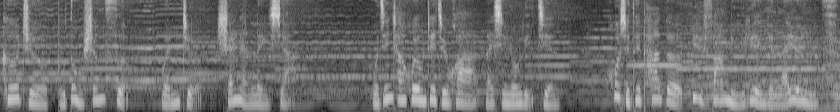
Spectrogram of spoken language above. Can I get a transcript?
歌者不动声色。闻者潸然泪下。我经常会用这句话来形容李健，或许对他的愈发迷恋也来源于此。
